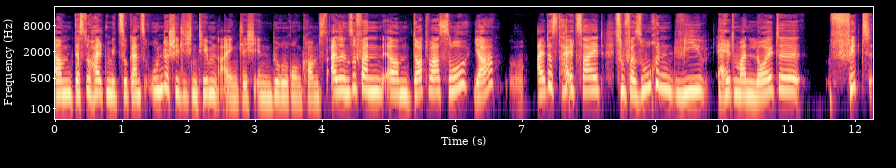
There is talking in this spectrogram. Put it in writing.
ähm, dass du halt mit so ganz unterschiedlichen Themen eigentlich in Berührung kommst. Also insofern, ähm, dort war es so, ja, Altersteilzeit, zu versuchen, wie hält man Leute fit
